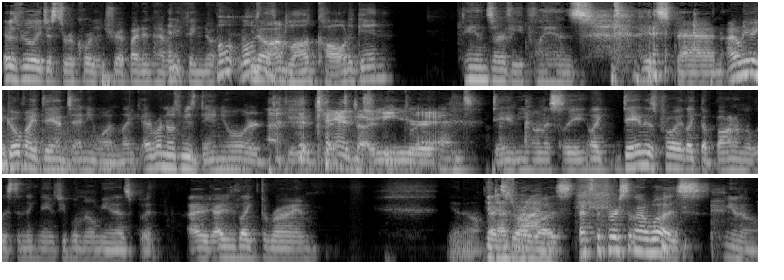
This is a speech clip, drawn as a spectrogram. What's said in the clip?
It was really just to record the trip. I didn't have And anything. No, What, what was know, this I'm- blog called again? Dan's RV plans. It's bad. I don't even go by Dan to anyone. Like everyone knows me as Daniel or Gabe or Dan's RV or plans. Danny, honestly. Like Dan is probably like the bottom of the list of nicknames people know me as, but I I just like the rhyme. You know, It that's who I was. That's the person I was. You know,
